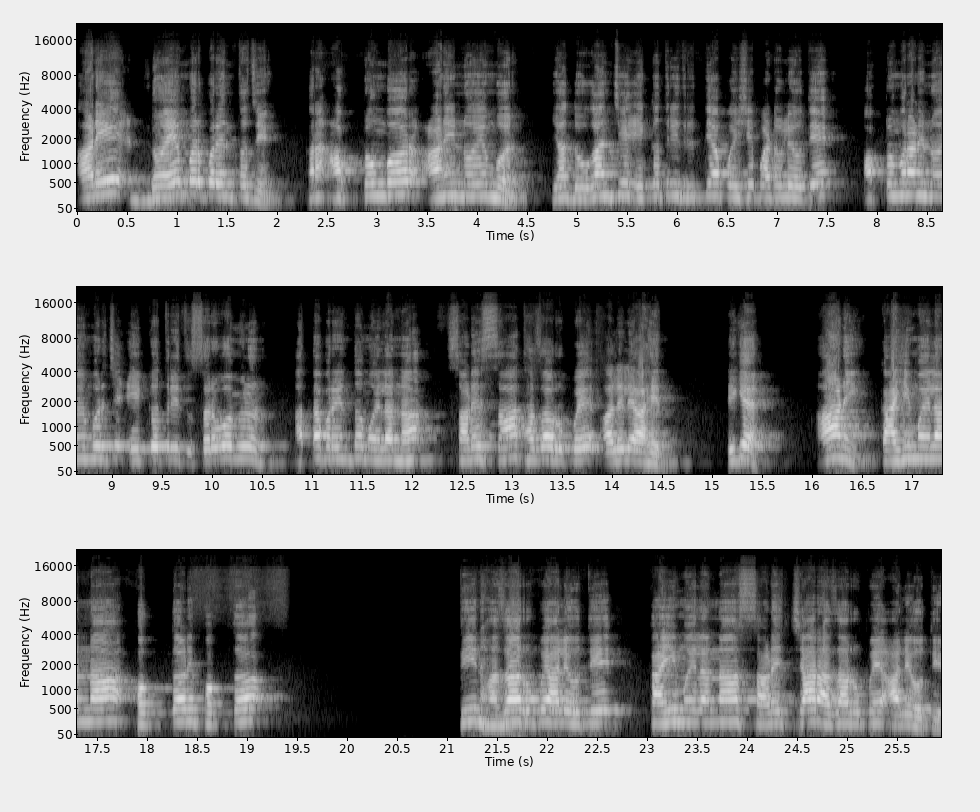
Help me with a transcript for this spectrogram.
आणि नोव्हेंबर पर्यंतचे कारण ऑक्टोबर आणि नोव्हेंबर या दोघांचे एकत्रितरित्या पैसे पाठवले होते. ऑक्टोबर आणि नोव्हेंबरचे एकत्रित सर्व मिळून आतापर्यंत महिलांना साडेसात हजार रुपये आलेले आहेत. ठीक आहे? आणि काही महिलांना फक्त आणि फक्त तीन हजार रुपये आले होते. काही महिलांना साडेचार हजार रुपये आले होते.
